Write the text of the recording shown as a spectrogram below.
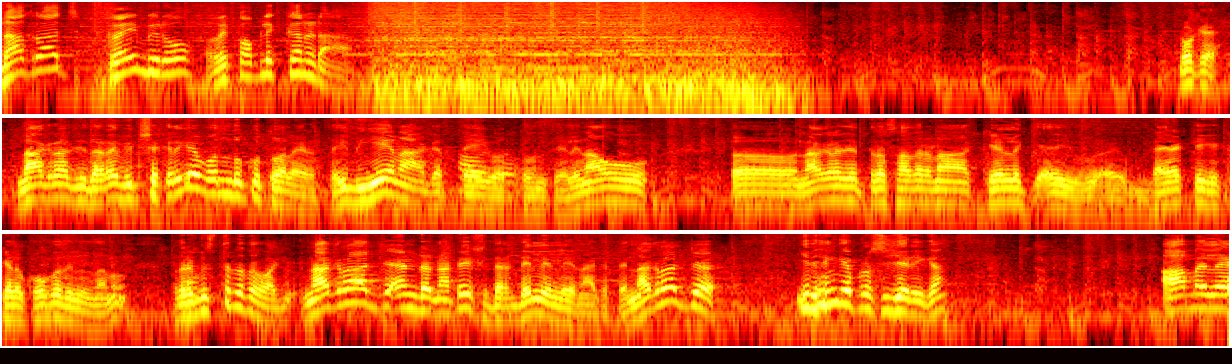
Nagaraj crime bureau Republic Kannada. Okay Nagaraj ಇದ್ದಾರೆ. ವೀಕ್ಷಕರಿಗೆ ಒಂದು ಕುತೂಹಲ ಇರುತ್ತೆ. ಇದು ಏನಾಗುತ್ತೆ ಇವತ್ತು ಅಂತೇಳಿ. ನಾವು ನಾಗರಾಜ್ ಹತ್ರ ಸಾಧಾರಣ ಕೇಳಕ್ಕೆ ಡೈರೆಕ್ಟಿಗೆ ಕೇಳಕ್ಕೆ ಹೋಗೋದಿಲ್ಲ ನಾನು. ಅಂದರೆ ವಿಸ್ತೃತವಾಗಿ ನಾಗರಾಜ್ ಆ್ಯಂಡ್ ನಟೇಶ್ ಇದ್ದಾರೆ. ಡೆಲ್ಲಿಯಲ್ಲಿ ಏನಾಗುತ್ತೆ? ನಾಗರಾಜ್ ಇದು ಹೆಂಗೆ ಪ್ರೊಸೀಜರ್ ಈಗ? ಆಮೇಲೆ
